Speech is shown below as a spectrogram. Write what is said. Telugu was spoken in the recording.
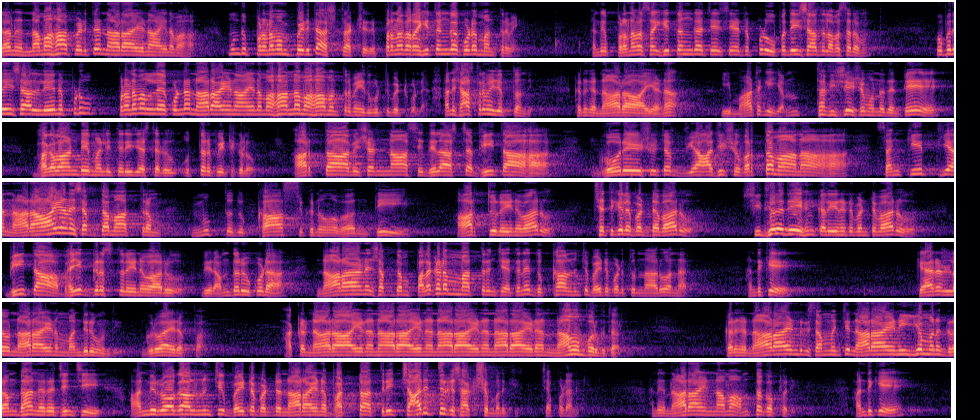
దాని నమః పెడితే నారాయణాయ నమః. ముందు ప్రణవం పెడితే అష్టాక్షరి. ప్రణవరహితంగా కూడా మంత్రమే. అందుకే ప్రణవసహితంగా చేసేటప్పుడు ఉపదేశాదులు అవసరం. ఉపదేశాలు లేనప్పుడు ప్రణవం లేకుండా నారాయణాయ నమః అన్న మహామంత్రమే ఇది గుర్తుపెట్టుకోండి. అని శాస్త్రమే చెప్తుంది. కనుక నారాయణ ఈ మాటకి ఎంత విశేషం ఉన్నదంటే భగవాన్డే మళ్ళీ తెలియజేస్తాడు ఉత్తర పీఠికలో ఆర్తా విషణ్ణా శిథిలాశ్చ భీతా ఘోరేషు చ వ్యాధిషు వర్తమానా సంకీర్త్య నారాయణ శబ్దమాత్రం విముక్త దుఃఖా సుఖనో భవంతి. ఆర్తులైన వారు చతికిలబడ్డవారు శిథిల దేహం కలిగినటువంటి వారు భీత భయగ్రస్తులైన వారు వీరందరూ కూడా నారాయణ శబ్దం పలకడం మాత్రం చేతనే దుఃఖాల నుంచి బయటపడుతున్నారు అన్నారు. అందుకే కేరళలో నారాయణ మందిరం ఉంది గురువాయూరప్ప. అక్కడ నారాయణ నారాయణ నారాయణ నారాయణ నామం పలుకుతారు. కనుక నారాయణుడికి సంబంధించి నారాయణీయం అనే గ్రంథాన్ని రచించి అన్ని రోగాల నుంచి బయటపడ్డ నారాయణ భట్టాత్రి చారిత్రక సాక్ష్యం మనకి చెప్పడానికి. అందుకే నారాయణ నామ అంత గొప్పది. అందుకే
